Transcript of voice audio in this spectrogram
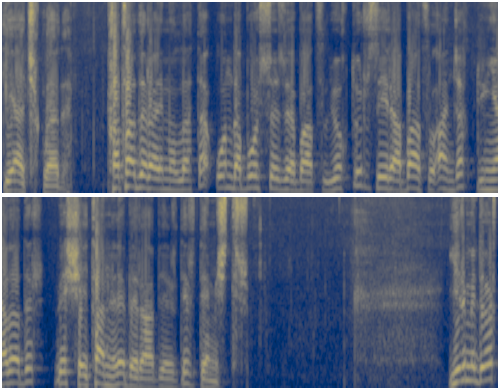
diye açıkladı. Katadır Rahimullah da onda boş söz ve batıl yoktur. Zira batıl ancak dünyadadır ve şeytan ile beraberdir demiştir. 24.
